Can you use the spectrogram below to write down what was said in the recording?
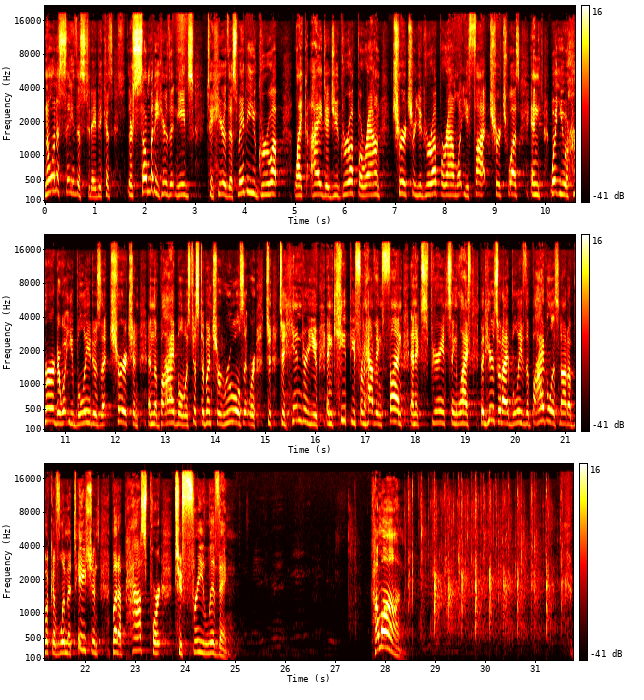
And I want to say this today because there's somebody here that needs to hear this. Maybe you grew up like I did. You grew up around church or you grew up around what you thought church was. And what you heard or what you believed was that church and, and the Bible was just a bunch of rules that were to, to hinder you and keep you from having fun and experiencing life. But here's what I believe the Bible is not a book of limitations, but a passport to free living. Come on.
